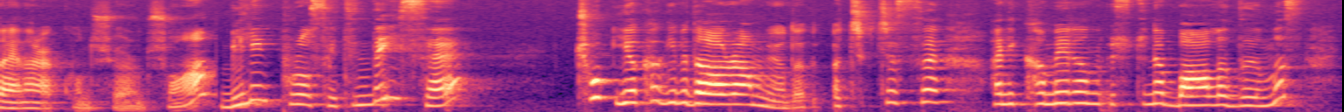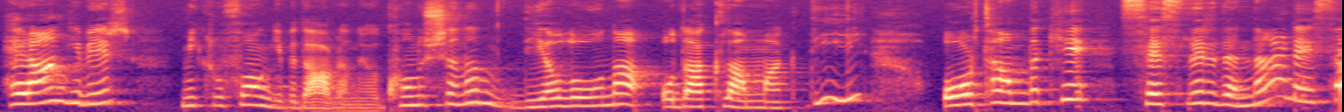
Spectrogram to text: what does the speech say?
dayanarak, konuşuyorum şu an. Billing Pro setinde ise çok yaka gibi davranmıyordu. Açıkçası hani kameranın üstüne bağladığımız herhangi bir mikrofon gibi davranıyordu. Konuşanın diyaloğuna odaklanmak değil, ortamdaki sesleri de neredeyse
